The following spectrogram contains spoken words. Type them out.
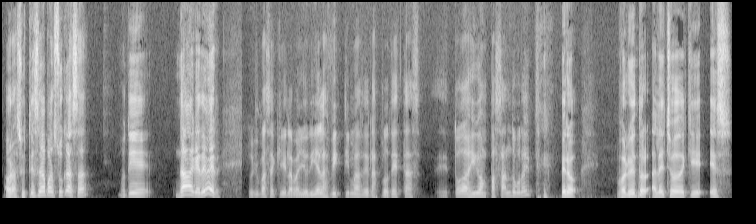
Ahora, si usted se va para su casa, no tiene nada que temer. Lo que pasa es que la mayoría de las víctimas de las protestas, eh, todas iban pasando por ahí. Pero volviendo al hecho de que es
